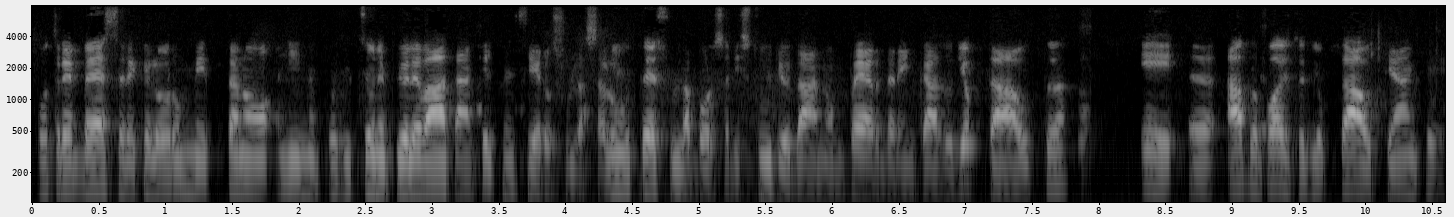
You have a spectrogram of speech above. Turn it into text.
potrebbe essere che loro mettano in posizione più elevata anche il pensiero sulla salute, sulla borsa di studio da non perdere in caso di opt-out. E eh, a proposito di opt-out, che anche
